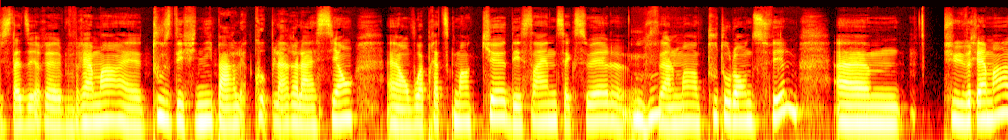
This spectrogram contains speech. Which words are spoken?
c'est-à-dire euh, vraiment euh, tout se définit par le couple, la relation. On voit pratiquement que des scènes sexuelles Mhm. finalement tout au long du film. Puis vraiment,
